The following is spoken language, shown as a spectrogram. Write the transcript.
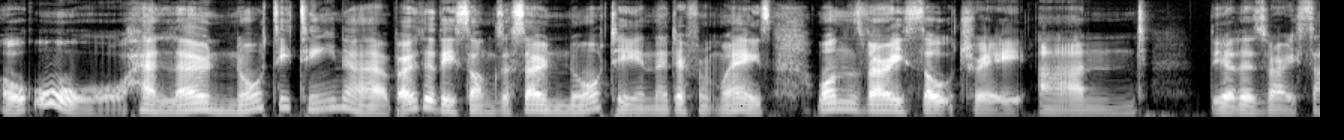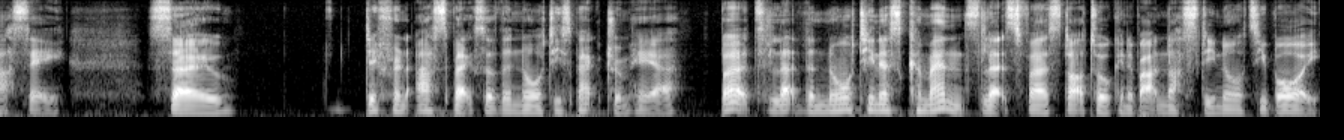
Oh, hello, Naughty Tina. Both of these songs are so naughty in their different ways. One's very sultry and the other's very sassy. So, different aspects of the naughty spectrum here. But let the naughtiness commence. Let's first start talking about Nasty Naughty Boy.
